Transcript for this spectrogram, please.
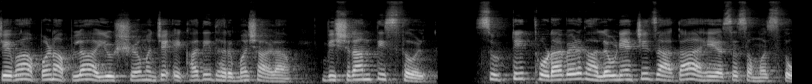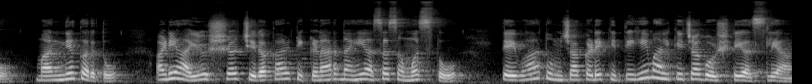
जेव्हा आपण आपलं आयुष्य म्हणजे एखादी धर्मशाळा विश्रांतीस्थळ सुट्टीत थोडा वेळ घालवण्याची जागा आहे असं समजतो मान्य करतो आणि आयुष्य चिरकाळ टिकणार नाही असं समजतो तेव्हा तुमच्याकडे कितीही मालकीच्या गोष्टी असल्या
